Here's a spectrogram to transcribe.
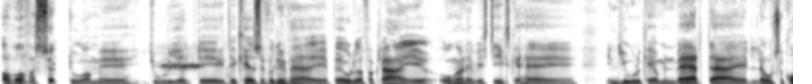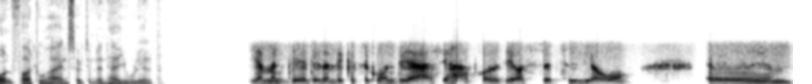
og hvorfor søgte du om øh, julehjælp? Det, det kan jo selvfølgelig være øh, bøvlet at forklare øh, ungerne, hvis de ikke skal have øh, en julegave. Men hvad er det, der øh, lå til grund for, at du har ansøgt om den her julehjælp? Jamen, det, det der ligger til grund, det er, at jeg har prøvet det også øh, tidligere år. Øh,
